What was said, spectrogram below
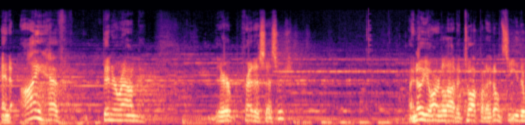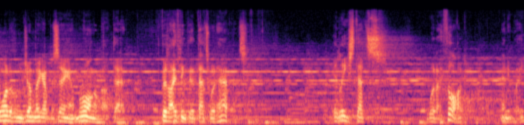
And I have been around their predecessors. I know you aren't allowed to talk, but I don't see either one of them jumping up and saying I'm wrong about that. Because I think that that's what happens. At least that's what I thought, anyway.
